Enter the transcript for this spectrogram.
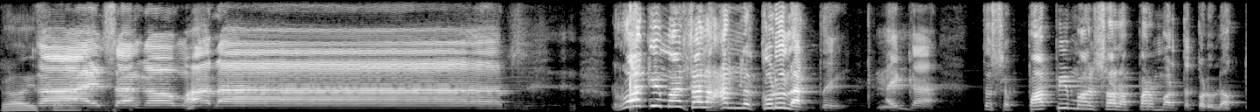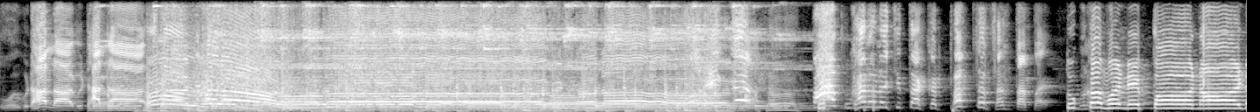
काय काय सांगा महाराज? रोगी माणसाला अन्न कडू लागतंय. ऐका तसं पापी माणसाला परमार्थ कडू लागतो विढाला विढाला. पाप घालवण्याची ताकद फक्त संतात आहे. तुक म्हणे पानाड.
